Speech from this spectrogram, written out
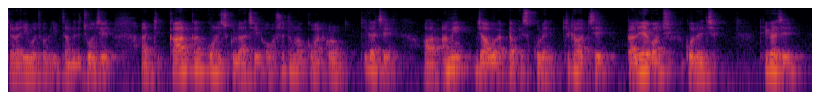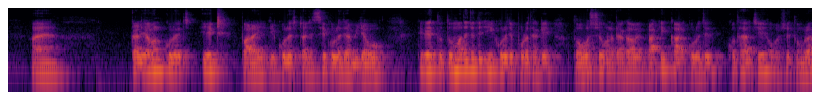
যারা এই বছর এক্সাম দিতে চলছে। আর কার কার কোন স্কুলে আছে অবশ্যই তোমরা কমেন্ট করো, ঠিক আছে? আর আমি যাব একটা স্কুলে যেটা হচ্ছে কালিয়াগঞ্জ কলেজ ঠিক আছে? কালিয়াগঞ্জ কলেজ এইট পাড়ায় যে কলেজটা আছে সে কলেজে আমি যাব। ঠিক আছে? তো তোমাদের যদি এই কলেজে পড়ে থাকে, তো অবশ্যই ওখানে দেখা হবে। বাকি কার কলেজে কোথায় আছে, অবশ্যই তোমরা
